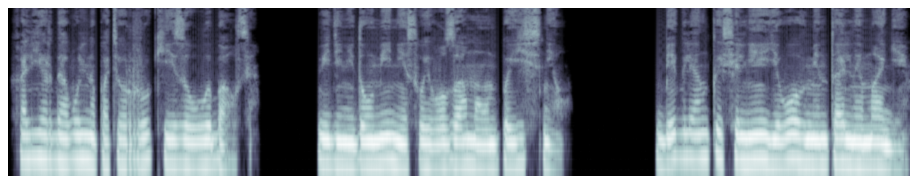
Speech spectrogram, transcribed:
Хольер довольно потер руки и заулыбался. Видя недоумение своего зама, он пояснил. Беглянка сильнее его в ментальной магии.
